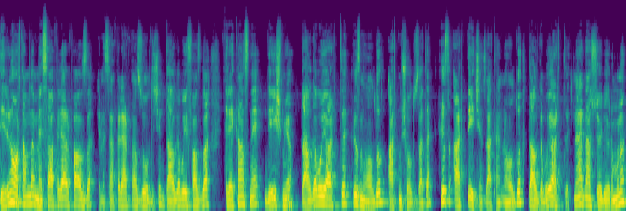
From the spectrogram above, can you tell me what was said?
Derin ortamda mesafeler fazla. E, mesafeler fazla olduğu için dalga boyu fazla. Frekans ne? Değişmiyor. Dalga boyu arttı. Hız ne oldu? Artmış oldu zaten. Hız arttığı için zaten ne oldu? Dalga boyu arttı. Nereden söylüyorum bunu?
